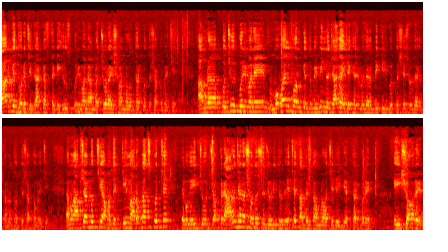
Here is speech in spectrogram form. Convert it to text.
কারকে ধরেছি? যার কাছ থেকে হিউজ পরিমাণে আমরা চোরাই স্বর্ণ উদ্ধার করতে সক্ষম হয়েছি। আমরা প্রচুর পরিমাণে মোবাইল ফোন কিন্তু বিভিন্ন জায়গায় যেখানে জায়গায় বিক্রি করতে সেসব জায়গাতে আমরা ধরতে সক্ষম হয়েছি। এবং আশা করছি আমাদের টিম আরও কাজ করছে এবং এই চোর চক্রে আরও যারা সদস্য জড়িত রয়েছে তাদেরকে আমরা অচিরেই গ্রেপ্তার করে এই শহরের,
